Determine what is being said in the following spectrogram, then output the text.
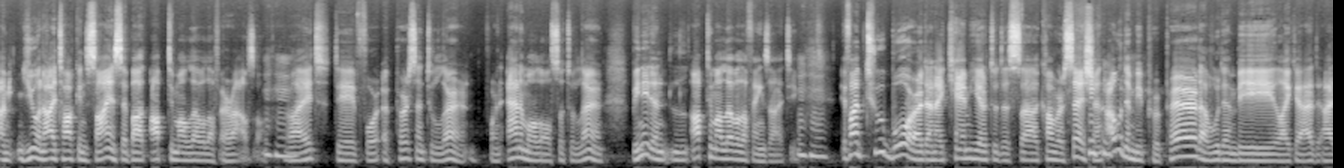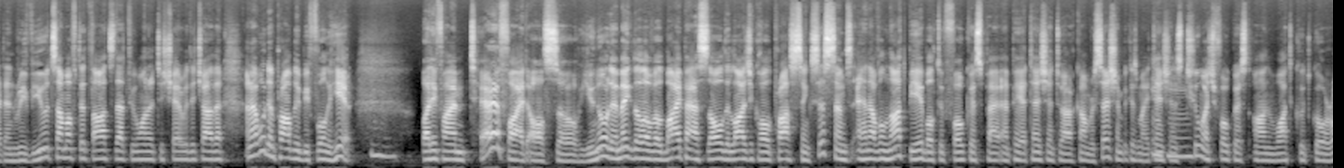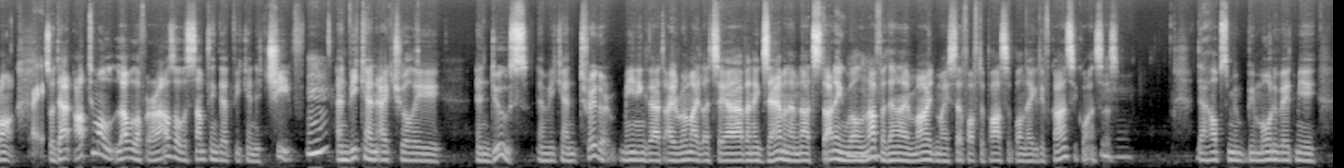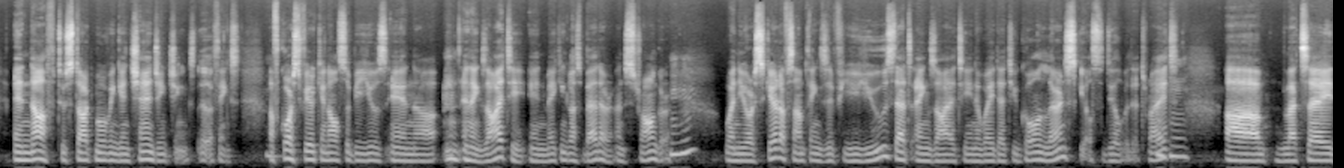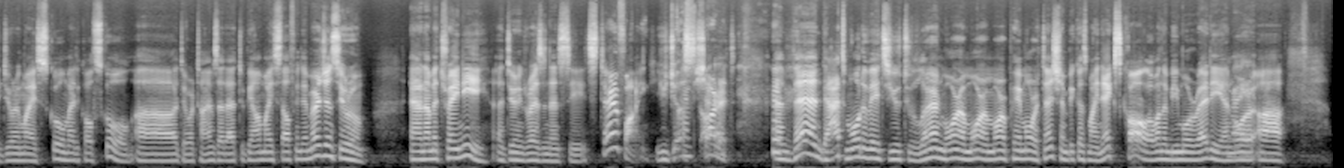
I mean, you and I talk in science about optimal level of arousal, mm-hmm. right? The, for a person to learn, for an animal also to learn, we need an optimal level of anxiety. Mm-hmm. If I'm too bored and I came here to this uh, conversation, I wouldn't be prepared. I wouldn't be like I had, I hadn't reviewed some of the thoughts that we wanted to share with each other, and I wouldn't probably be fully here. Mm-hmm. But if I'm terrified also, you know, the amygdala will bypass all the logical processing systems and I will not be able to focus pa- and pay attention to our conversation because my attention is mm-hmm. too much focused on what could go wrong. Right. So that optimal level of arousal is something that we can achieve mm-hmm. and we can actually induce and we can trigger, meaning that I remind, let's say I have an exam and I'm not studying well mm-hmm. enough, and then I remind myself of the possible negative consequences. That helps me be motivate me enough to start moving and changing things. Uh, things. Of course, fear can also be used in uh, in anxiety in making us better and stronger. When you are scared of some things, if you use that anxiety in a way that you go and learn skills to deal with it, right? Um, let's say during my school, medical school, uh, there were times that I had to be on myself in the emergency room. And I'm a trainee uh, during residency. It's terrifying. You just I'm sure. and then that motivates you to learn more and more and more, pay more attention because my next call, I want to be more ready and more uh,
